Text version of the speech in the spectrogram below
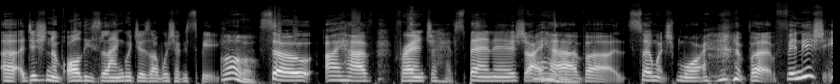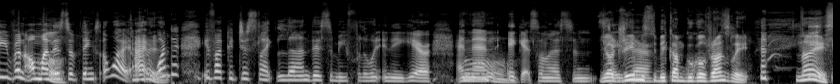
uh, addition of all these languages I wish I could speak. Oh. So I have French, I have Spanish, I Oh. have uh, so much more. but Finnish even on my Oh, list of things. Oh, I, I wonder if I could just like learn this and be fluent in a year and Oh. then it gets on the list and Your dream there. is to become Google Translate. nice.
